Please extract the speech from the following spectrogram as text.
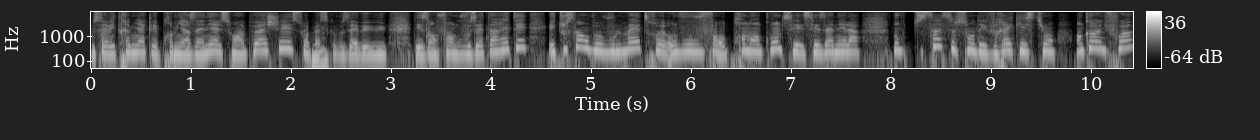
vous savez très bien que les premières années, elles sont un peu hachées, soit parce que vous avez eu des enfants que vous êtes arrêtés, et tout ça, on veut vous le mettre, on veut vous prendre en compte ces, ces années-là. Donc ça, ce sont des vraies questions. Encore une fois,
